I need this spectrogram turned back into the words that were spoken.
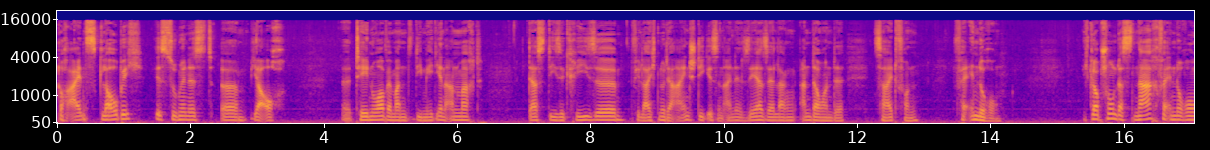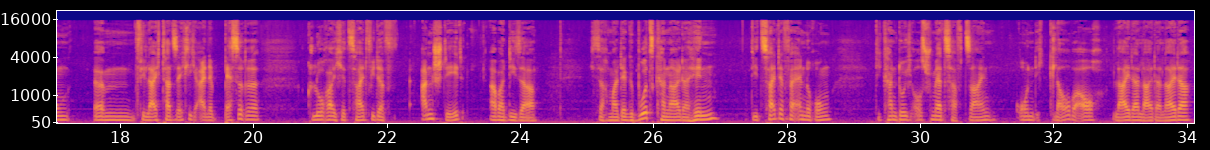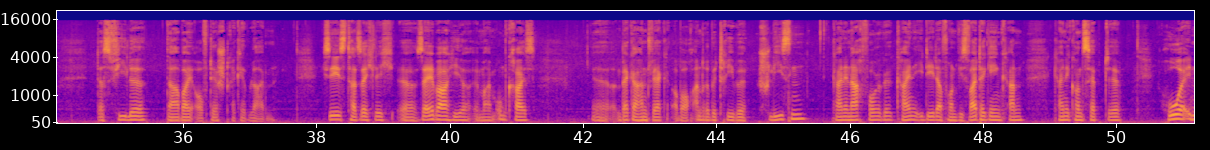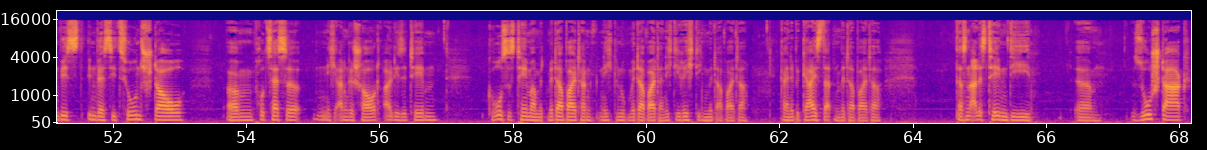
Doch eins, glaube ich, ist zumindest äh, ja auch äh, Tenor, wenn man die Medien anmacht, dass diese Krise vielleicht nur der Einstieg ist in eine sehr, sehr lang andauernde Zeit von Veränderung. Ich glaube schon, dass nach Veränderung ähm, vielleicht tatsächlich eine bessere, glorreiche Zeit wieder ansteht, aber dieser, ich sag mal, der Geburtskanal dahin, die Zeit der Veränderung, die kann durchaus schmerzhaft sein. Und ich glaube auch, leider, leider, leider, dass viele dabei auf der Strecke bleiben. Ich sehe es tatsächlich äh, selber hier in meinem Umkreis. Äh, Bäckerhandwerk, aber auch andere Betriebe schließen. Keine Nachfolge, keine Idee davon, wie es weitergehen kann, keine Konzepte, hoher Invest Investitionsstau, ähm, Prozesse nicht angeschaut, all diese Themen großes Thema mit Mitarbeitern, nicht genug Mitarbeiter, nicht die richtigen Mitarbeiter, keine begeisterten Mitarbeiter. Das sind alles Themen, die ähm, so stark,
